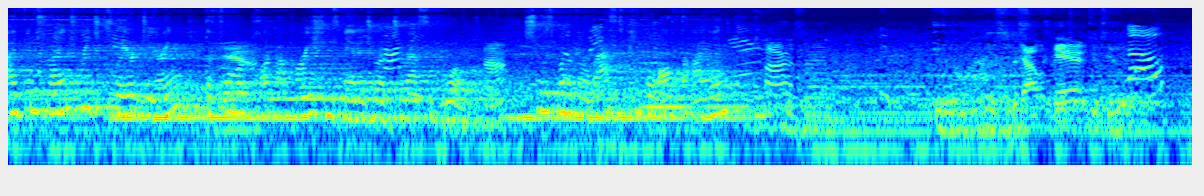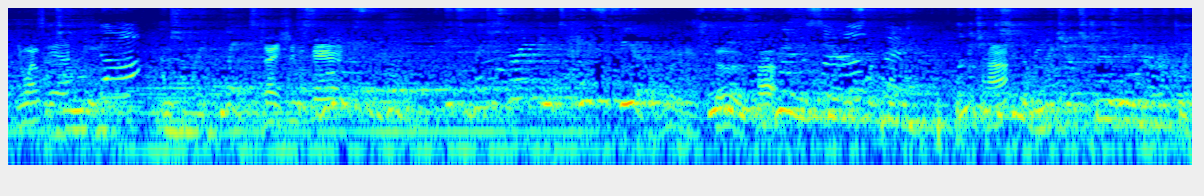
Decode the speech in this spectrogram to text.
I've been trying to reach Claire Dearing, the former park operations manager of Jurassic World. She was one of the last people off the island. Y'all was scared? No, You weren't scared? no, I'm sorry. Jay, she was scared. It's registering intense fear. Look at this good. Huh? Really scared or something. Let me check Huh? the signal and make sure it's transmitting correctly.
